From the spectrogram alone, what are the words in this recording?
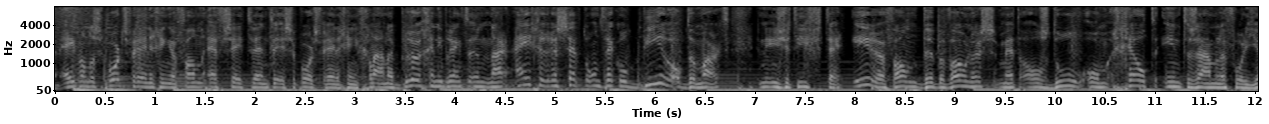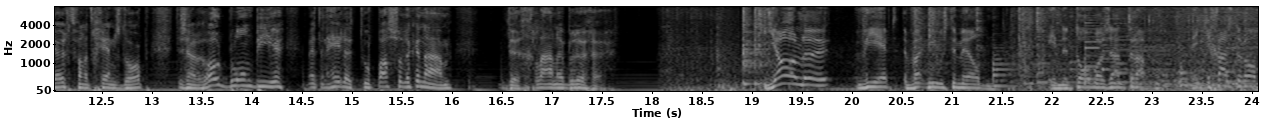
En een van de sportsverenigingen van FC Twente is sportsvereniging Glanenbrug. En die brengt een naar eigen recept ontwikkeld bier op de markt. Een initiatief ter ere van de bewoners met als doel om geld in te zamelen voor de jeugd van het grensdorp. Het is een rood-blond bier met een hele toepasselijke naam. De Glanenbrugger. Leu, wie hebt wat nieuws te melden? In de Thomas aan trap. Met je gas erop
